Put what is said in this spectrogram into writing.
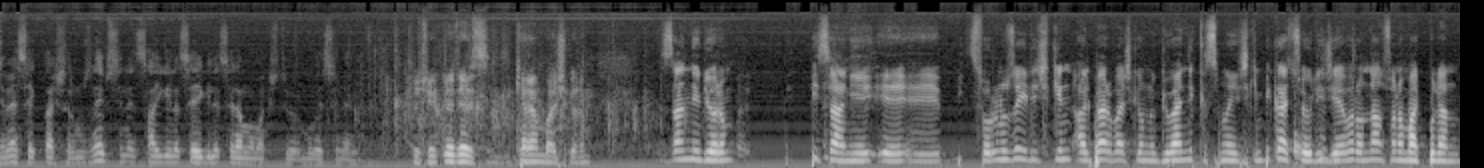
e, meslektaşlarımızın hepsini saygıyla, sevgiyle selamlamak istiyorum bu vesileyle. Teşekkür ederiz Kerem Başkanım. Zannediyorum bir saniye e, e, sorunuza ilişkin Alper Başkanım'ın güvenlik kısmına ilişkin birkaç söyleyeceği var. Ondan sonra Makbule Hanım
